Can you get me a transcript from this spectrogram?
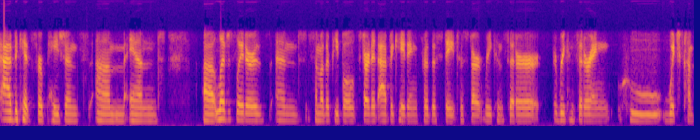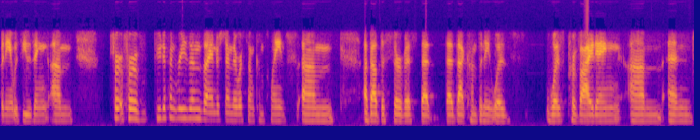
advocates for patients um, and uh, legislators and some other people started advocating for the state to start reconsider reconsidering who which company it was using um, for for a few different reasons. I understand there were some complaints um, about the service that that that company was was providing, um, and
